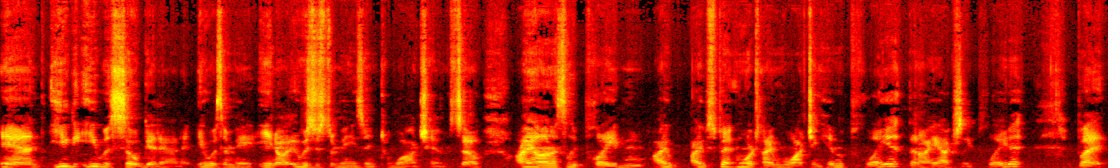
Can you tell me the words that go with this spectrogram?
and he he was so good at it. It was amazing. You know, it was just amazing to watch him. So I honestly played. I I've spent more time watching him play it than I actually played it. But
